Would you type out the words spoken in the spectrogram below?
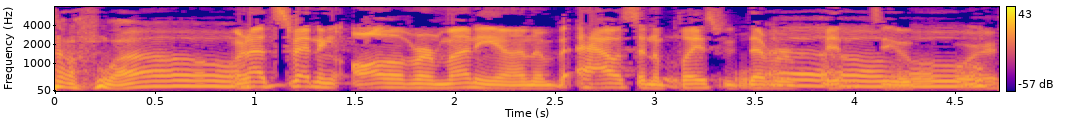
well, we're not spending all of our money on a house in a place we've never well, been to before.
